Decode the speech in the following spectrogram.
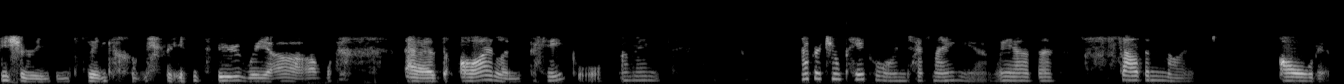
fisheries and sea country is who we are as island people. I mean, Aboriginal people in Tasmania, we are the southernmost, oldest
